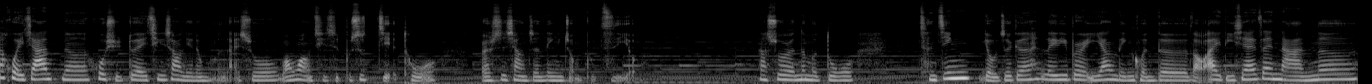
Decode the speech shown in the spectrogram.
那回家呢？或许对青少年的我们来说，往往其实不是解脱，而是象征另一种不自由。那说了那么多，曾经有着跟 Lady Bird 一样灵魂的老艾迪，现在在哪呢？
